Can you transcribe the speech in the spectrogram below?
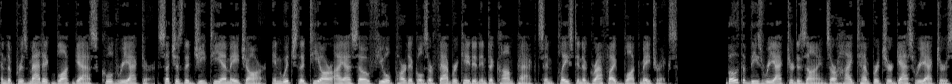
and the prismatic block gas-cooled reactor, such as the GTMHR, in which the TRISO fuel particles are fabricated into compacts and placed in a graphite block matrix. Both of these reactor designs are high-temperature gas reactors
